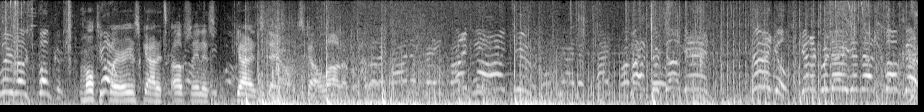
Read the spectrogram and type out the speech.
Need you and Zussman to take point and clear those bunkers. Multiplayer, it's got its ups and it's got its downs. It's got a lot of them. Right behind you! Shots dug in! Daniels, get a grenade in that bunker!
